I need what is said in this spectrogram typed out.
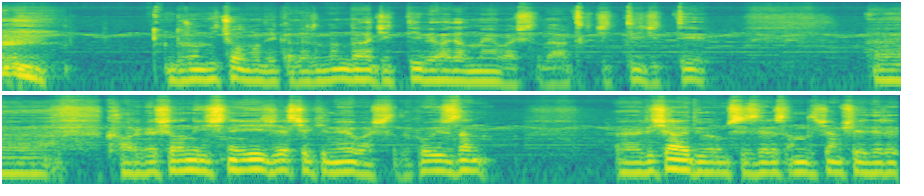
durum hiç olmadığı kadarından daha ciddi bir hal almaya başladı. Artık ciddi ciddi eee, kargaşanın içine iyice çekilmeye başladık. O yüzden eee, rica ediyorum sizlere anlatacağım şeyleri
